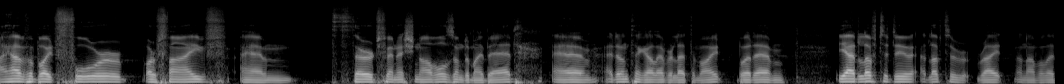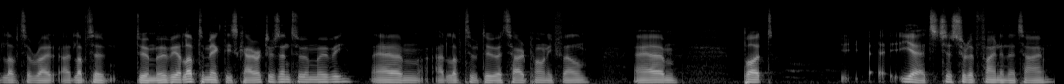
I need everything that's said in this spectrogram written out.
I have about four or five um, third finished novels under my bed. Um, I don't think I'll ever let them out, but um, yeah, I'd love to do. I'd love to write a novel. I'd love to write. I'd love to do a movie. I'd love to make these characters into a movie. Um, I'd love to do a Tired Pony film, um, but yeah, it's just sort of finding the time.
